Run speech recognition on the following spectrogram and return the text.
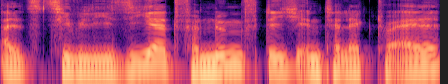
als zivilisiert, vernünftig, intellektuell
